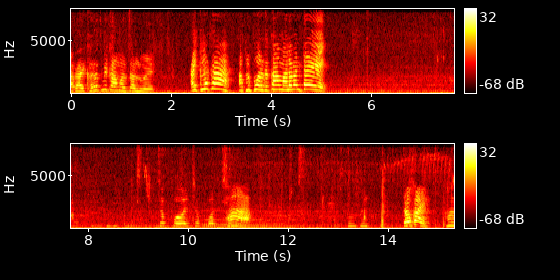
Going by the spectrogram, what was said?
अगं आहे खरंच मी कामाला चाललोय. ऐकलं का? आपलं पोरग कामाला म्हणतंय. चप्पल चप्पल. हा. जाऊ काय? हा.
